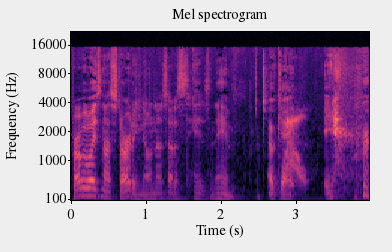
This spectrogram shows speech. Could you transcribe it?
It's probably why he's not starting. No one knows how to say his name. Okay. Wow. Yeah. I've,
